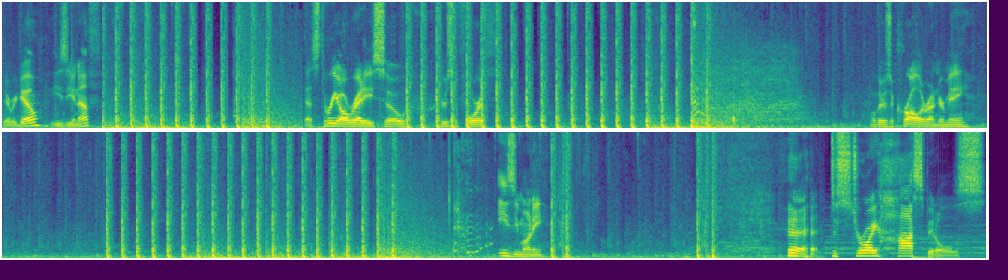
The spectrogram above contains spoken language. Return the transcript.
There we go. Easy enough. That's three already, so Here's the fourth. Well, there's a crawler under me. Easy money. Destroy hospitals.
